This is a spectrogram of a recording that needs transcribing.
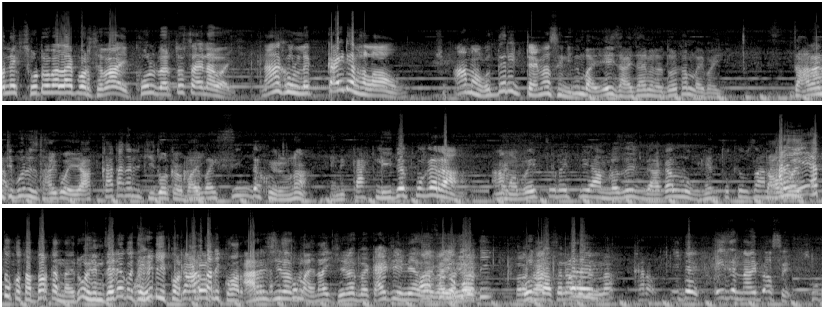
অনেক ছোটবেলায় পড়ছে ভাই খুলবার তো চাই না ভাই। না খুললে কাইটা ফালাও। আমাকে দেরি টাইম আছে নি। রহিম ভাই এই যাই যাই মেলা দরকার নাই ভাই। জানান্টি পড়েছে থাকব হাত কাটাকাটির কি দরকার ভাই? ভাই চিন্তা করো না এনে কাটলি দেখব কারা আমার ভাই তো রাইতে আমরা যে ঢাকার লোক হেন তো কেউ জানে আরে এত কথা দরকার নাই রহিম যেটা কইছে হেডি কর তাড়াতাড়ি কর আরে সিরাজ সময় নাই। সিরাজ ভাই কাইটে নিয়ে যায় ভাই জলদি। আছে না বলেন না? খারাপ এই দেখ এই যে নাইপ আছে ছোট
